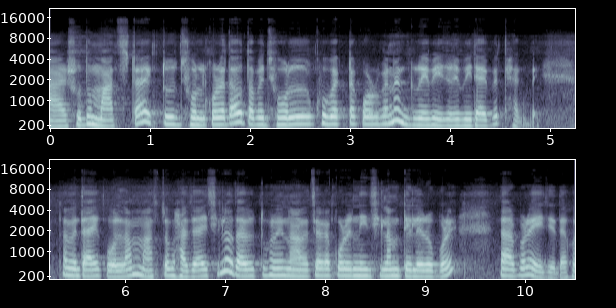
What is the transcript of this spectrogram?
আর শুধু মাছটা একটু ঝোল করে দাও, তবে ঝোল খুব একটা করবে না, গ্রেভি গ্রেভি টাইপের থাকবে। আমি তাই করলাম, মাছ তো ভাজাই ছিল, তাও একটুখানি নাড়াচাড়া করে নিয়েছিলাম তেলের ওপরে তারপরে এই যে দেখো,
